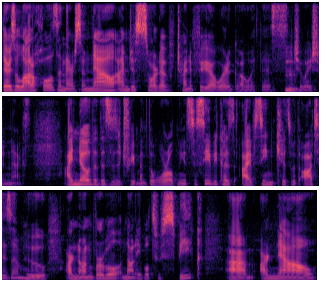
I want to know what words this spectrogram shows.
there's a lot of holes in there. So now I'm just sort of trying to figure out where to go with this mm. situation next. I know that this is a treatment the world needs to see because I've seen kids with autism who are nonverbal, not able to speak, um, are now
